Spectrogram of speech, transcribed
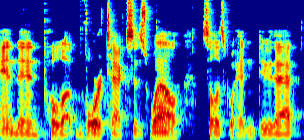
and then pull up Vortex as well. So let's go ahead and do that.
